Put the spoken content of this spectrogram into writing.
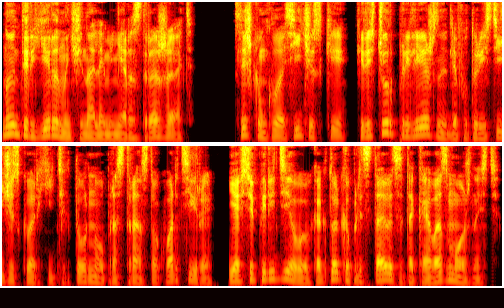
но интерьеры начинали меня раздражать. Слишком классические, чересчур прилежные для футуристического архитектурного пространства квартиры. Я все переделаю, как только представится такая возможность.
